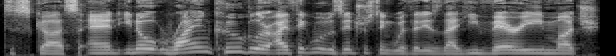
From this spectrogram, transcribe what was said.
discuss. And you know Ryan Coogler I think what was interesting with it is that he very much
